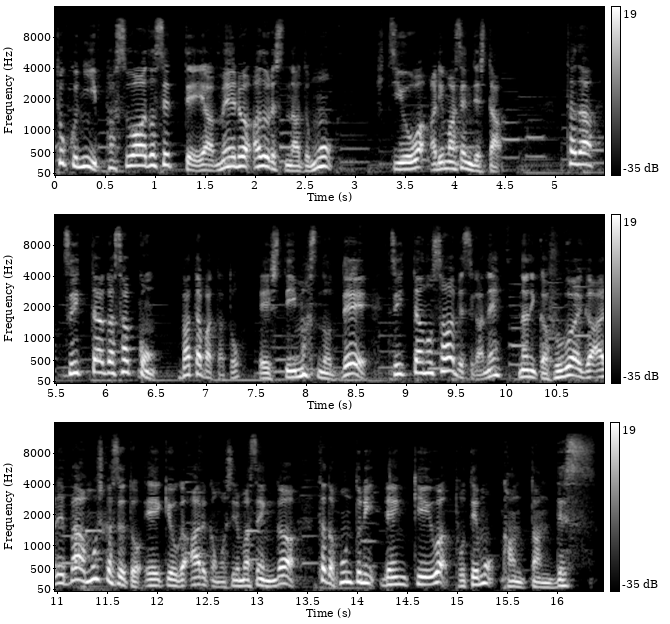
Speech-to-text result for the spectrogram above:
特にパスワード設定やメールアドレスなども必要はありませんでした。ただ、ツイッターが昨今、バタバタとしていますので、ツイッターのサービスがね、何か不具合があれば、もしかすると影響があるかもしれませんが、ただ本当に連携はとても簡単です。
